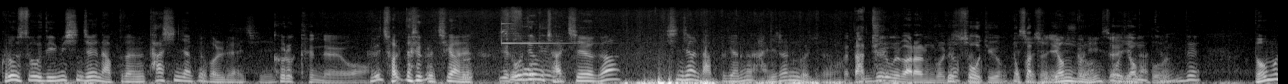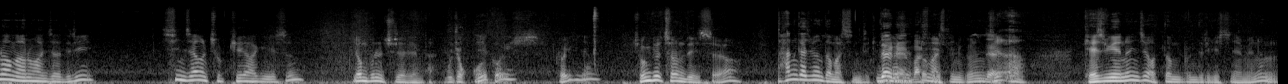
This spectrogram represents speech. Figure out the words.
그런 소디움이 신장에 나쁘다면 다 신장병 걸려야지. 그렇겠네요. 그게 절대로 그렇지가 않아요. 이게 소디움 소디움- 자체가 신장을 나쁘게 하는 건 아니라는 거죠. 나트륨을 말하는 거죠. 그렇죠. 소디움. 그렇죠. 똑같은 그렇죠. 염분이. 소디움 네, 나트륨. 염분. 근데 너무나 많은 환자들이 신장을 좋게 하기 위해서는 염분을 줄여야 된다. 무조건. 거의 거의 그냥 종교처럼 돼 있어요. 한 가지만 더 말씀드릴게요. 네네, 또 말씀해 말씀드리는 거는 네. 이제 개 중에는 이제 어떤 분들이 계시냐면은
